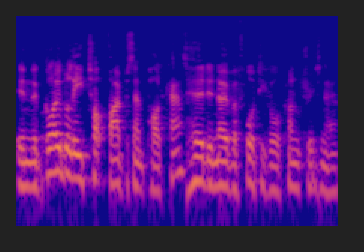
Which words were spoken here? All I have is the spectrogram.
in the globally top 5% podcast, heard in over 44 countries now.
